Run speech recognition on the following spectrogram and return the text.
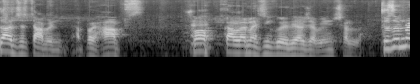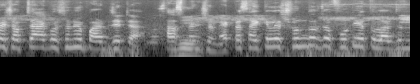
যা যা চাবেন আপনার হাফস সব কালার ম্যাচিং করে দেওয়া যাবে ইনশাল্লাহ। সুজন ভাই সবচেয়ে আকর্ষণীয় পার্ট যেটা সাসপেনশন একটা সাইকেলের সৌন্দর্য ফুটিয়ে তোলার জন্য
